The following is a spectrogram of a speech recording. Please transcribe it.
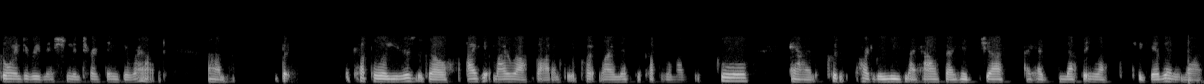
go into remission and turn things around. Um, but a couple of years ago, I hit my rock bottom to the point where I missed a couple of months of school and couldn't hardly leave my house. I had just, I had nothing left to give anymore.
